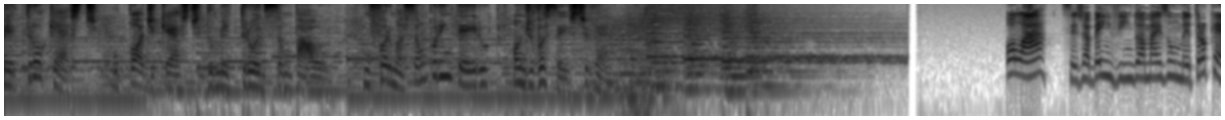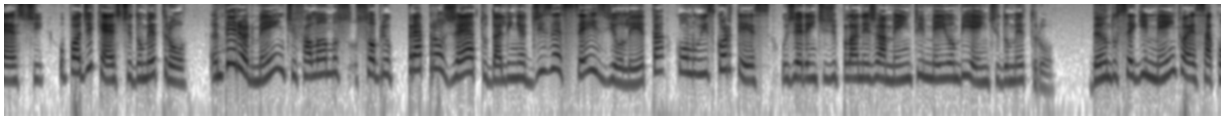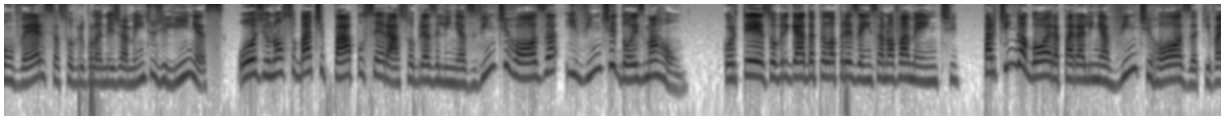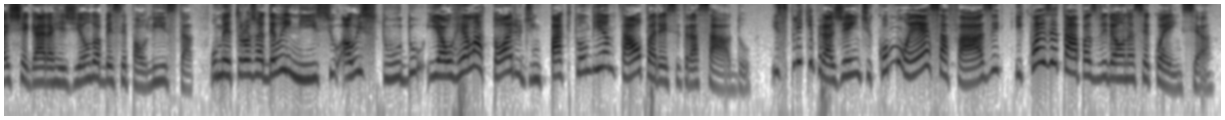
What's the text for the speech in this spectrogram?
Metrocast, o podcast do metrô de São Paulo. Informação por inteiro, onde você estiver. Olá, seja bem-vindo a mais um Metrocast, o podcast do metrô. Anteriormente, falamos sobre o pré-projeto da linha 16 Violeta com Luiz Cortes, o gerente de planejamento e meio ambiente do metrô. Dando seguimento a essa conversa sobre o planejamento de linhas, hoje o nosso bate-papo será sobre as linhas 20 rosa e 22 marrom. Cortez, obrigada pela presença novamente. Partindo agora para a linha 20 rosa, que vai chegar à região do ABC Paulista, o metrô já deu início ao estudo e ao relatório de impacto ambiental para esse traçado. Explique para a gente como é essa fase e quais etapas virão na sequência.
